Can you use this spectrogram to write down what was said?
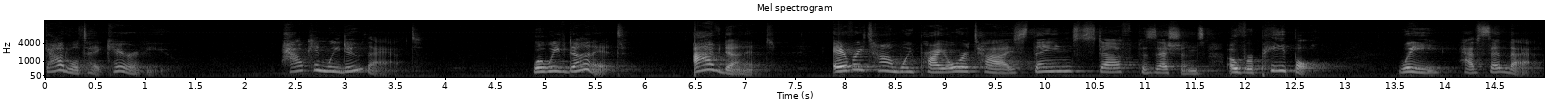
God will take care of you. How can we do that? Well, we've done it. I've done it. Every time we prioritize things, stuff, possessions over people, we have said that.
